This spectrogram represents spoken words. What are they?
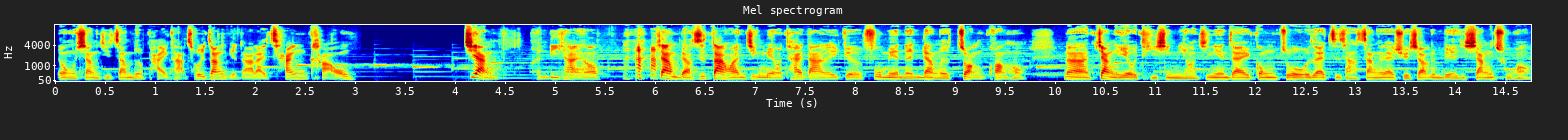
用象棋占卜的牌卡抽一张给大家来参考。降。很厉害哦，这样表示大环境没有太大的一个负面能量的状况哦。那这样也有提醒你哦，今天在工作或在职场上，在学校跟别人相处哦，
